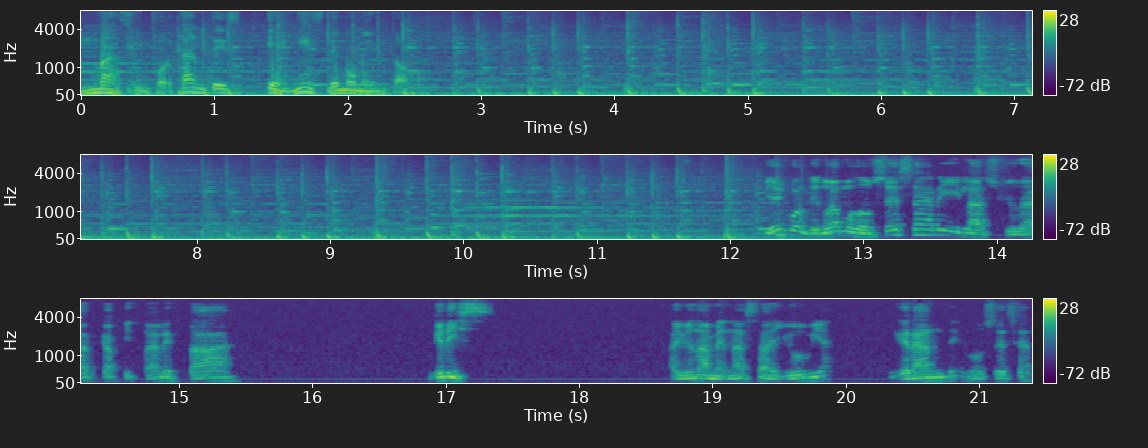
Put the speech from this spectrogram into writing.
más importantes en este momento. Bien, continuamos, don César, y la ciudad capital está gris. Hay una amenaza de lluvia grande, don César.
